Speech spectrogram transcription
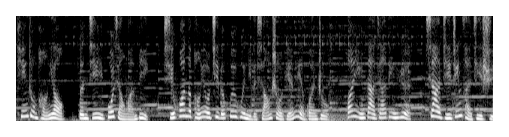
听众朋友，本集已播讲完毕，喜欢的朋友记得挥挥你的小手，点点关注，欢迎大家订阅，下集精彩继续。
